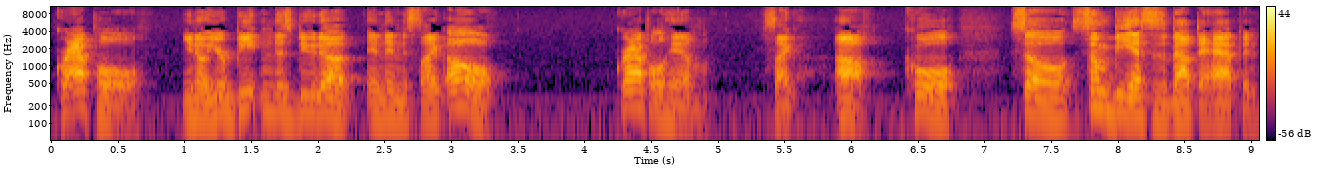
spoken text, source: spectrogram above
grapple, you know, you're beating this dude up, and then it's like, oh, grapple him. It's like, oh, cool. So some BS is about to happen.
